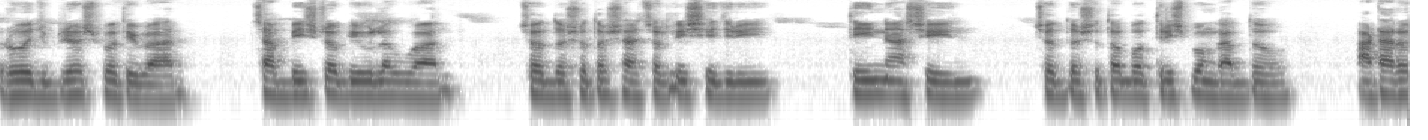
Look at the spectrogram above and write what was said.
রোজ বৃহস্পতিবার, ছাব্বিশ রবিউল আউয়াল, চোদ্দশত সাতচল্লিশ হিজড়ি তিন আশ্বিন, চোদ্দশত বত্রিশ বঙ্গাব্দ, আঠারো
